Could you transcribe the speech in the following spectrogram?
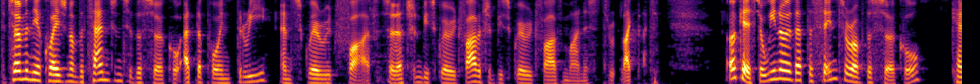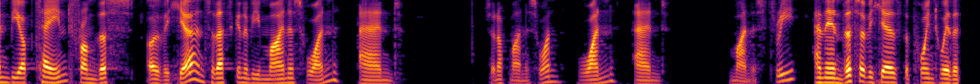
determine the equation of the tangent to the circle at the point 3 and square root 5. So that shouldn't be square root 5, it should be square root 5 minus 3, like that. Okay, so we know that the center of the circle can be obtained from this over here, and so that's going to be minus 1 and, so not minus 1, 1 and minus 3. And then this over here is the point where the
